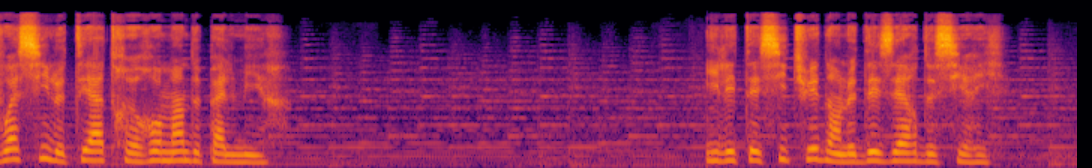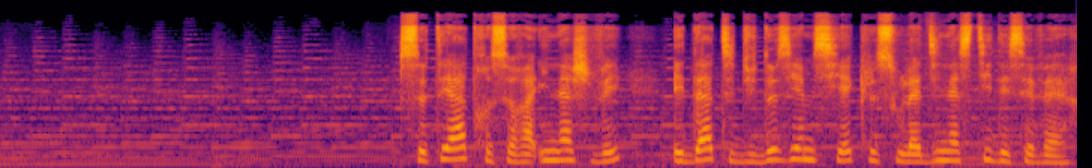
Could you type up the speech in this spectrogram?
Voici le théâtre romain de Palmyre. Il était situé dans le désert de Syrie. Ce théâtre sera inachevé et date du IIe siècle sous la dynastie des Sévères.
